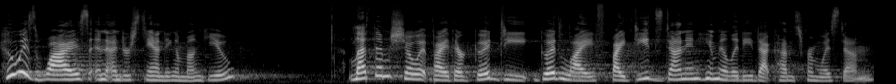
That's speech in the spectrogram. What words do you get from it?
Who is wise and understanding among you? Let them show it by their good, deed, good life, by deeds done in humility that comes from wisdom.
